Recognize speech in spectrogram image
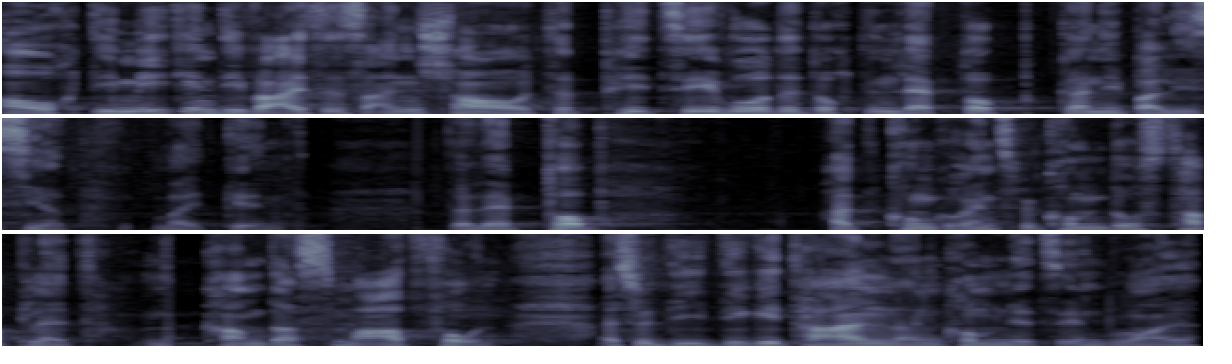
auch die Mediendevices anschaut, der PC wurde durch den Laptop kannibalisiert, weitgehend. Der Laptop hat Konkurrenz bekommen durchs Tablet. Und dann kam das Smartphone. Also die digitalen, dann kommen jetzt irgendwann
